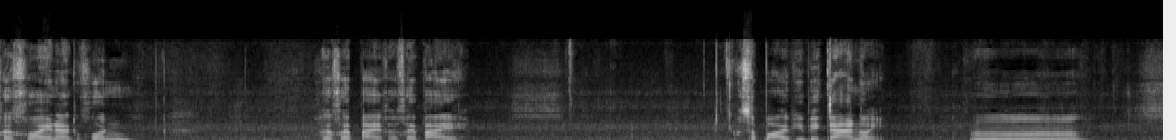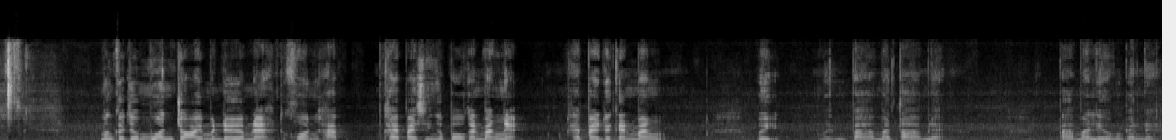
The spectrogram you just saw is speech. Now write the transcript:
ค่อยๆนะทุกคน ค่อยๆไป ค่อยๆไป สปอยพีเบก้าหน่อย อืม มันก็จะม่วนจอยเหมือนเดิมนะทุกคนครับ ใครไปสิงคโปร์กันบ้างเนี่ย ใครไปด้วยกันบ้างวิเหมือนป้ามาตามแล้วป้ามาเร็วเหมือนกันนะ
